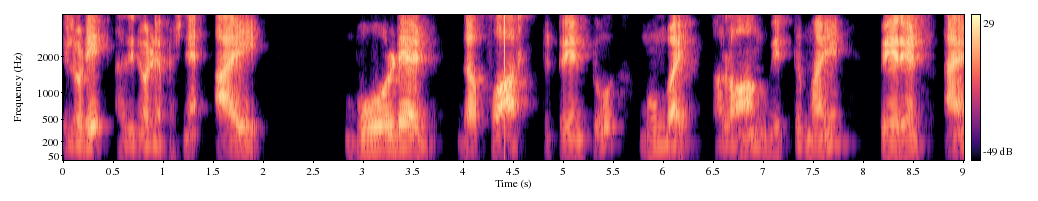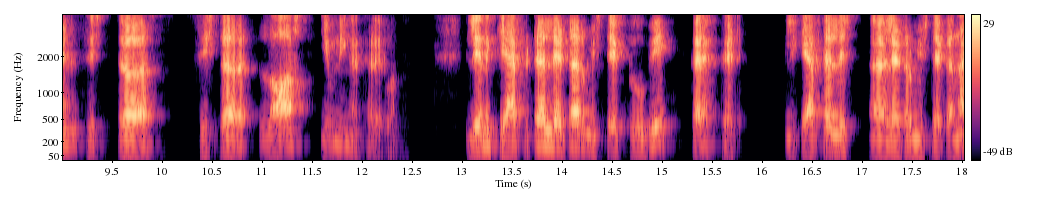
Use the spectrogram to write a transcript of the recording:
ಇಲ್ಲಿ ನೋಡಿ, ಹದಿನೇಳನೇ ಪ್ರಶ್ನೆ. I boarded the fast train to Mumbai along with my parents and sisters sister last evening ಅಂತ ಹೇಳಿರುವಂತ ಇಲ್ಲಿ ಏನು capital letter mistake to be corrected ಇಲ್ಲಿ ಕ್ಯಾಪಿಟಲ್ ಲೆಟರ್ ಮಿಸ್ಟೇಕ್ ಅನ್ನ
